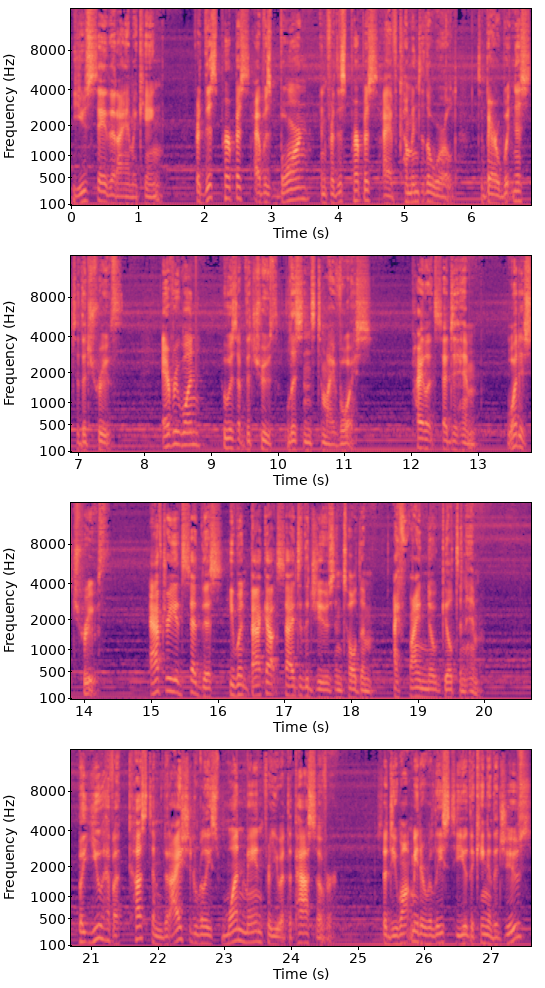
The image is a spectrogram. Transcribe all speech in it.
You say that I am a king. For this purpose I was born, and for this purpose I have come into the world, to bear witness to the truth. Everyone who is of the truth listens to my voice. Pilate said to him, What is truth? After he had said this, he went back outside to the Jews and told them, I find no guilt in him. But you have a custom that I should release one man for you at the Passover. So do you want me to release to you the king of the Jews?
